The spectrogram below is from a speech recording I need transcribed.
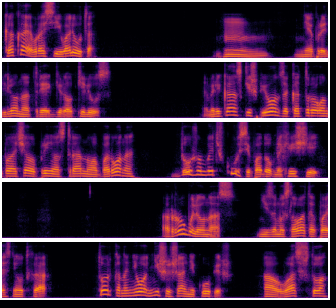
Какая в России валюта? Хм, неопределенно отреагировал Келюс. Американский шпион, за которого он поначалу принял странного барона, должен быть в курсе подобных вещей. «Рубль у нас», — незамысловато пояснил Тхар. «Только на него ни шиша не купишь. А у вас что?»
